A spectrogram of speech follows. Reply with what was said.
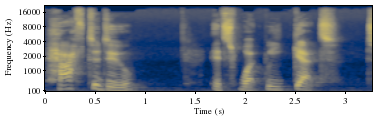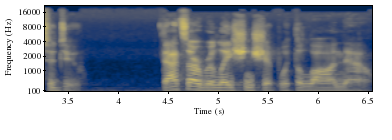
have to do, it's what we get to do. That's our relationship with the law now.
